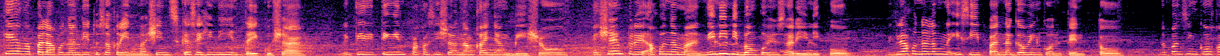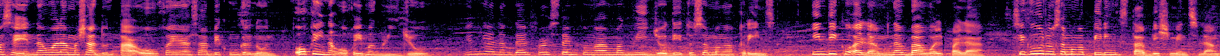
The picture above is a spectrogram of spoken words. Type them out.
kaya nga pala ako nandito sa crane machines kasi hinihintay ko siya. Nagtitingin pa kasi siya ng kanyang bisyo. Eh syempre, ako naman, nililibang ko yung sarili ko. Bigla ko na lang naisipan na gawing content to. Napansin ko kasi na wala masyadong tao, kaya sabi kong ganun, okay na okay mag-video. Yun nga lang, dahil first time ko nga mag-video dito sa mga cranes, hindi ko alam na bawal pala. Siguro sa mga piling establishments lang.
